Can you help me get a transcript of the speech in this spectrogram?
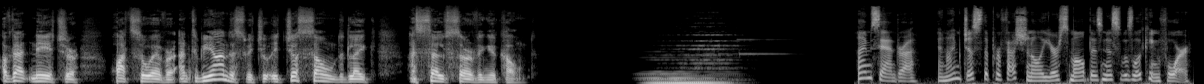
of that nature whatsoever. And to be honest with you, it just sounded like a self serving account. I'm Sandra, and I'm just the professional your small business was looking for.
